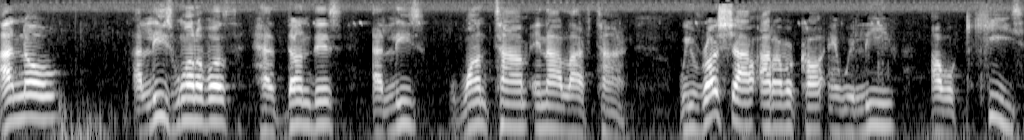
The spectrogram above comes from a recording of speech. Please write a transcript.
I know at least one of us has done this at least one time in our lifetime. We rush out out of a car and we leave our keys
